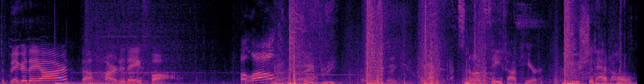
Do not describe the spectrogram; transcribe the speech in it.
The bigger they are, the harder they fall. Hello? Avery! Thank you. It's not safe out here. You should head home.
